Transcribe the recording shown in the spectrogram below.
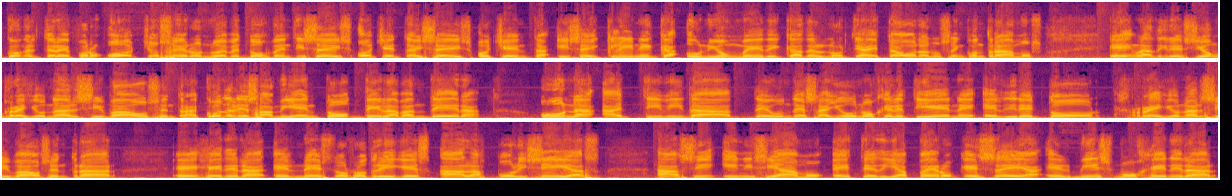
con el teléfono 809-226-8686. Clínica Unión Médica del Norte. A esta hora nos encontramos en la Dirección Regional Cibao Central con el izamiento de la bandera una actividad de un desayuno que le tiene el director regional Cibao Central, eh, general Ernesto Rodríguez, a las policías. Así iniciamos este día, pero que sea el mismo general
